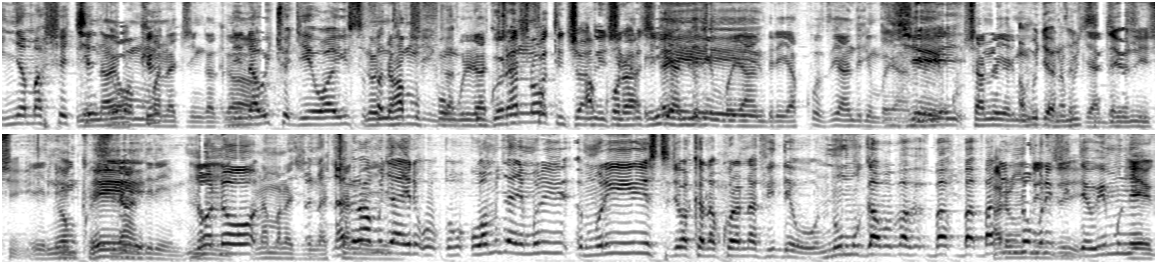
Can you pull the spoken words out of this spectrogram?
i ni nawe wamumanajingaga ni nawe icyo gihe wahise noneho ufata amufungurira cyano cano akora iriya ndirimbo Eh, ya mbere yakoze ya ndirimbo ya mbere. Cano yari mu biganza muri bya n'iki? Eh, niwe wamukoresha iriya Eh, ndirimbo. Noneho wamujyanye uwamujyanye muri muri studio bakanakora na video. Ni umugabo ba- ba- ba- bari no muri video imwe.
